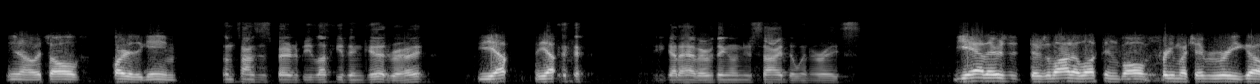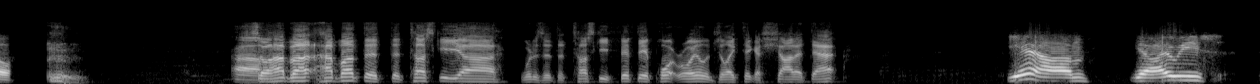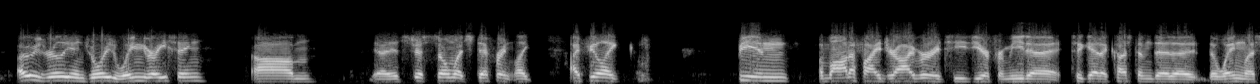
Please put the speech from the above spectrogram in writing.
you know, it's all part of the game. Sometimes it's better to be lucky than good, right? Yep, yep. You got to have everything on your side to win a race. yeah, there's there's a lot of luck involved pretty much everywhere you go. Um, so how about how about the the Tusky uh what is it the Tusky 50 at Port Royal? Would you like to take a shot at that? Yeah, um, know, I always I always really enjoyed wing racing. Um, yeah, it's just so much different. Like I feel like being a modified driver, it's easier for me to to get accustomed to the the wingless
